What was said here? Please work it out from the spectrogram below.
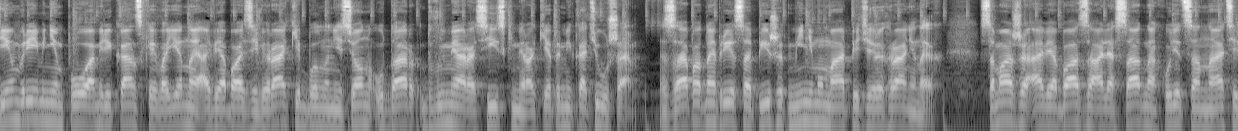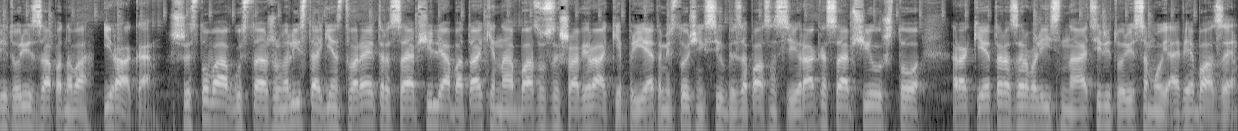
Тем временем по американской военной авиабазе в Ираке был нанесен удар двумя российскими ракетами «Катюша». Западная пресса пишет минимум о пятерых раненых. Сама же авиабаза Аль-Асад находится на территории западного Ирака. 6 августа журналисты агентства Рейтер сообщили об атаке на базу США в Ираке. При этом источник сил безопасности Ирака сообщил, что ракеты разорвались на территории самой авиабазы.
